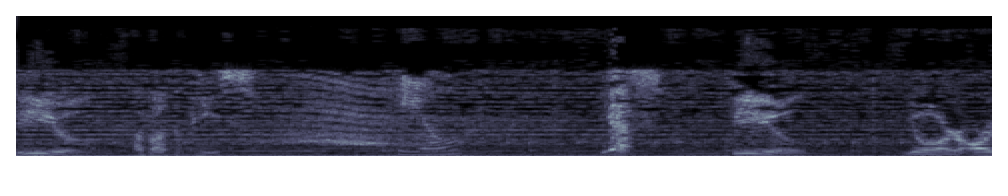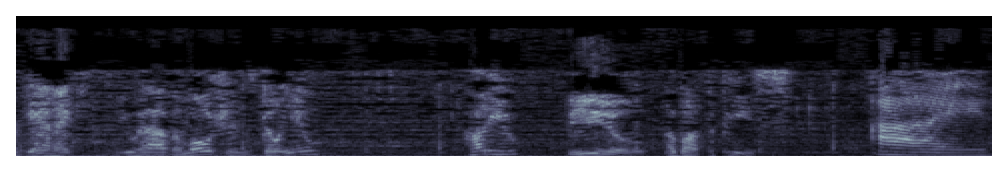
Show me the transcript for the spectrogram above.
feel about the piece? Feel? Yes, feel. You're organic. You have emotions, don't you? How do you feel about the piece? I.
